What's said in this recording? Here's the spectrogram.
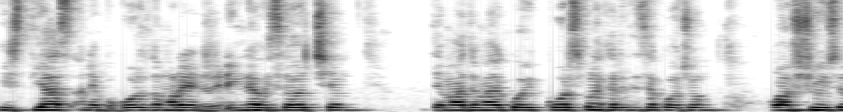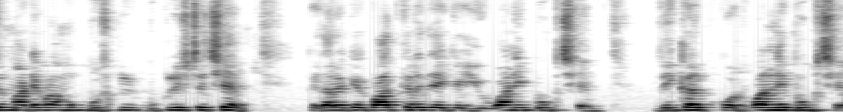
ઇતિહાસ અને ભૂગોળ તમારે રીડિંગના વિષયો જ છે. તેમાં તમારે કોઈ કોર્સ પણ ખરીદી શકો છો. કોન્સ્ટિટ્યુશન માટે પણ અમુક બુક લિસ્ટ છે કે ધારો કે વાત કરી દઈએ કે યુવાની બુક છે, વિકલ્પ કોટવાલની બુક છે,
